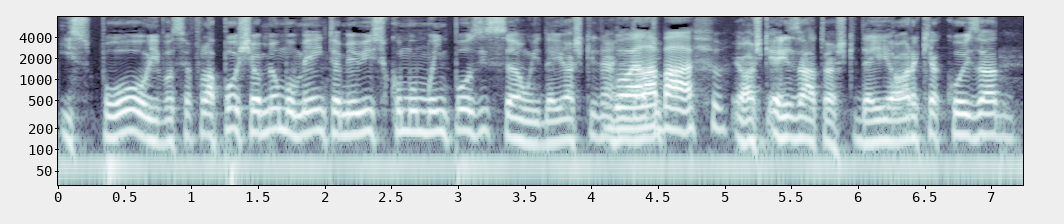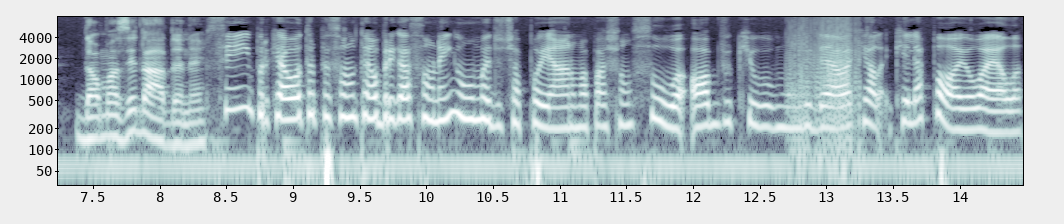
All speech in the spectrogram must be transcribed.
expor e você falar, poxa, é o meu momento, é meio isso como uma imposição. E daí eu acho que na Goela realidade, abaixo. Eu acho que é exato, eu acho que daí é a hora que a coisa dá uma azedada, né? Sim, porque a outra pessoa não tem obrigação nenhuma de te apoiar numa paixão sua. Óbvio que o mundo ideal é que, ela, que ele apoie ou ela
